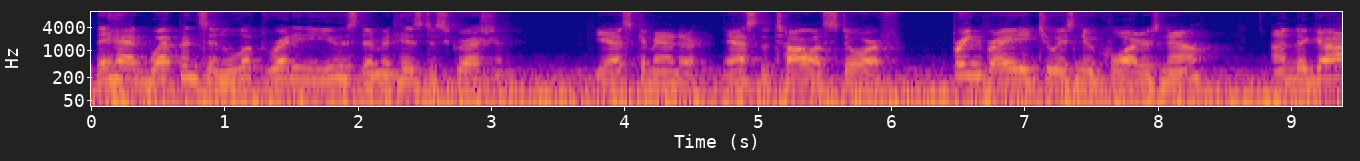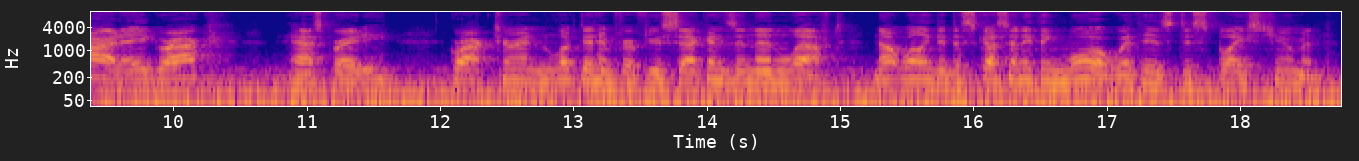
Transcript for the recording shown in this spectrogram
They had weapons and looked ready to use them at his discretion. Yes, Commander, asked the tallest dwarf. Bring Brady to his new quarters now. Under guard, eh, Grac? asked Brady. Grac turned and looked at him for a few seconds and then left, not willing to discuss anything more with his displaced human.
